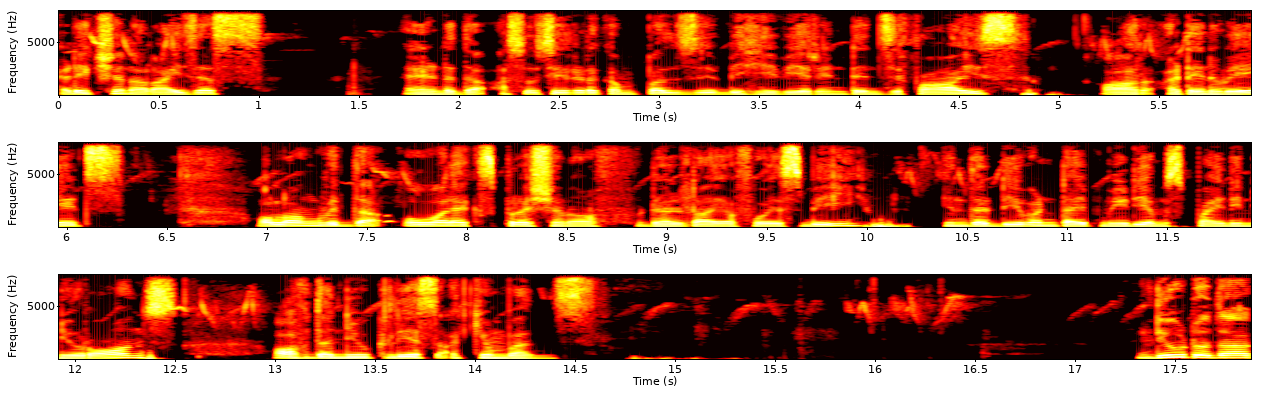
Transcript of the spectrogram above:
addiction arises and the associated compulsive behavior intensifies or attenuates along with the overexpression of delta FOSB in the D1 type medium spiny neurons of the nucleus accumbens. Due to the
